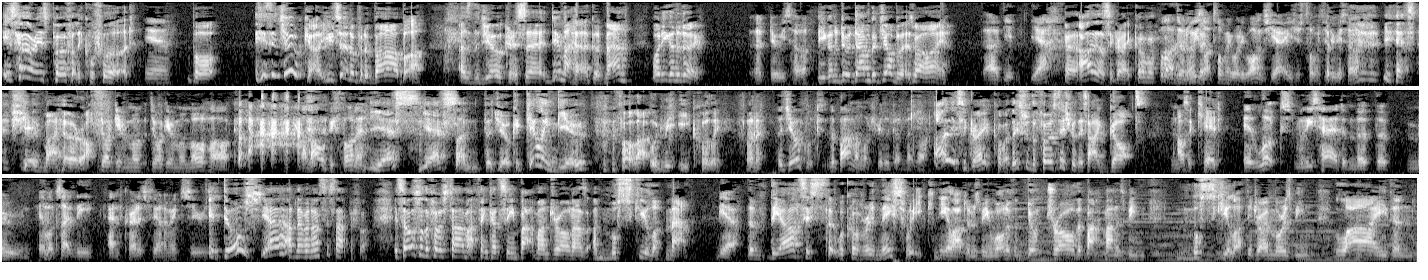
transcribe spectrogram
His hair is perfectly coiffured, Yeah. but he's a Joker. You turn up at a barber as the Joker and say, Do my hair, good man. What are you going to do? Uh, do his hair. Are you going to do a damn good job of it as well, aren't you? Uh, y- yeah. Uh, I think that's a great cover. Well, I don't know. He's not told me what he wants yet. He just told me to do his hair. Yes, shave my hair off. Do I give him a Do I give him a mohawk? now, that would be funny. Yes, yes, and the Joker killing you for that would be equally funny. The Joker looks. The Batman looks really good in it though. I think it's a great cover. This was the first issue of this I got Hmm. as a kid. It looks with his head and the the moon. It looks like the end credits for the animated series. It does, yeah. I'd never noticed that before. It's also the first time I think I'd seen Batman drawn as a muscular man. yeah. The the artists that we're covering this week, Neal Adams being one of them, don't draw the Batman as being muscular. They draw him more as being lithe and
